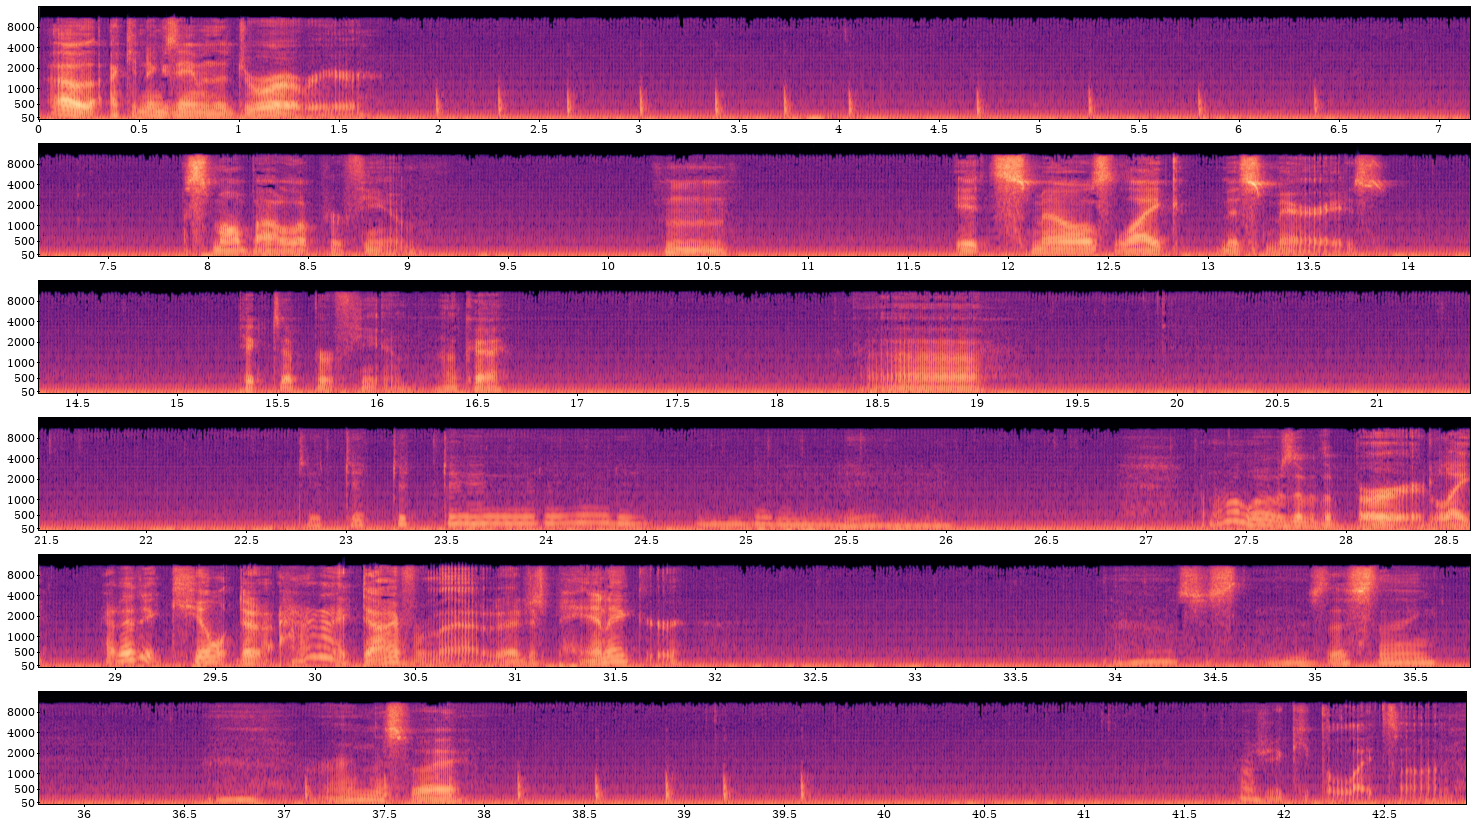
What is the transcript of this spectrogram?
Oh, I can examine the drawer over here. A small bottle of perfume. Hmm. It smells like Miss Mary's. Picked up perfume. Okay. Uh... I don't know what was up with the bird. Like, how did it kill? Did how did I die from that? Did I just panic or? No, it's just is this thing. Run this way. Probably should keep the lights on.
